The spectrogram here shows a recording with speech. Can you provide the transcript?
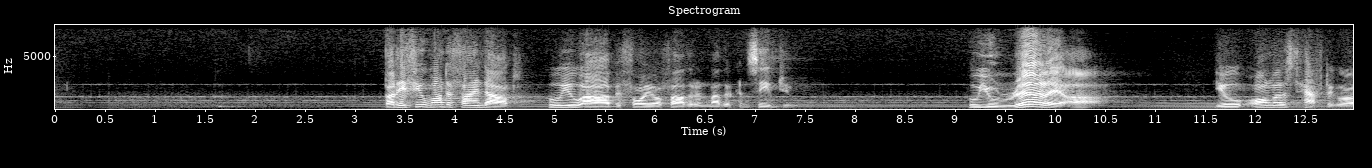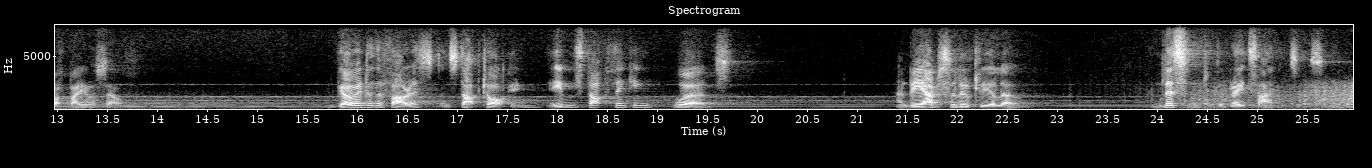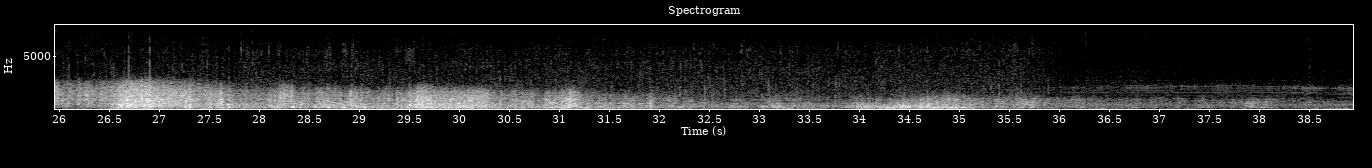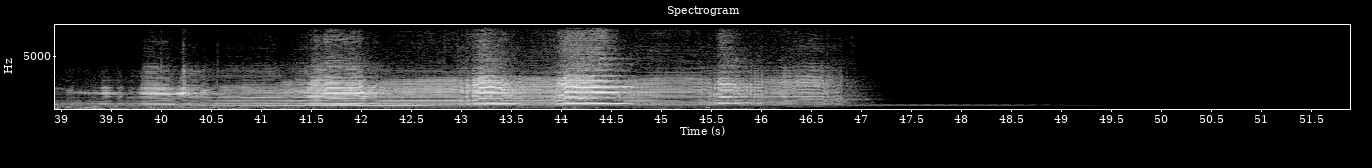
But if you want to find out who you are before your father and mother conceived you, who you really are, you almost have to go off by yourself. Go into the forest and stop talking, even stop thinking words, and be absolutely alone. Listen to the great silences.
